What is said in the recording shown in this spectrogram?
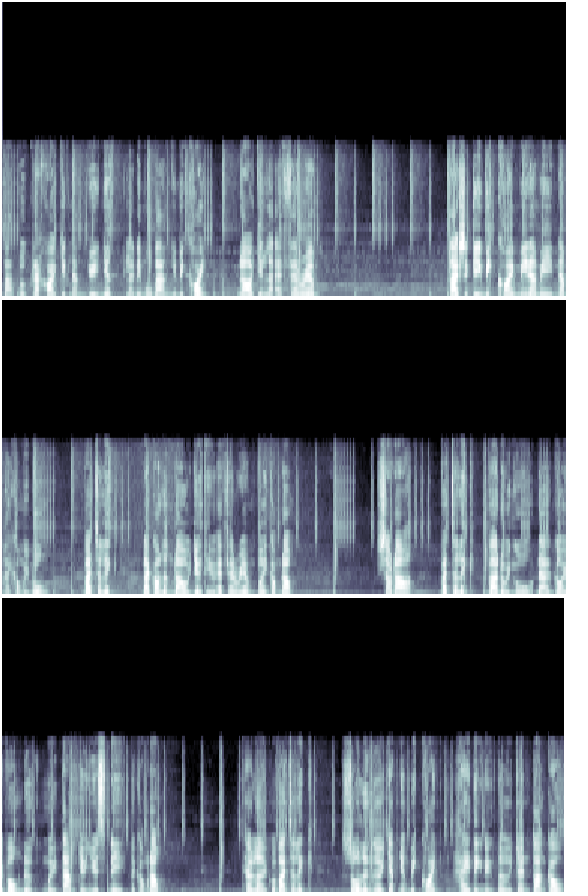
và vượt ra khỏi chức năng duy nhất là để mua bán như Bitcoin, đó chính là Ethereum. Tại sự kiện Bitcoin Minami năm 2014, Vitalik đã có lần đầu giới thiệu Ethereum với cộng đồng. Sau đó, Vitalik và đội ngũ đã gọi vốn được 18 triệu USD từ cộng đồng. Theo lời của Vitalik, số lượng người chấp nhận Bitcoin hay tiền điện tử trên toàn cầu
